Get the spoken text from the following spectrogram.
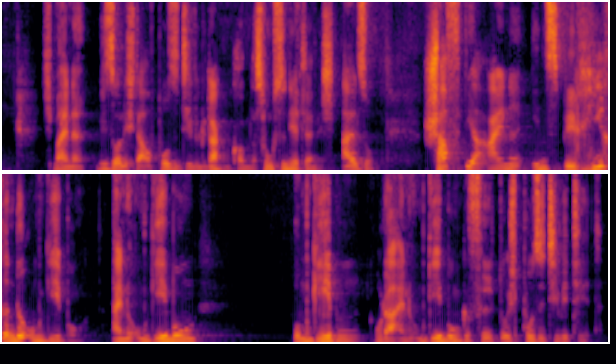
ich meine, wie soll ich da auf positive Gedanken kommen? Das funktioniert ja nicht. Also, schaff dir eine inspirierende Umgebung. Eine Umgebung, umgeben oder eine Umgebung gefüllt durch Positivität.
